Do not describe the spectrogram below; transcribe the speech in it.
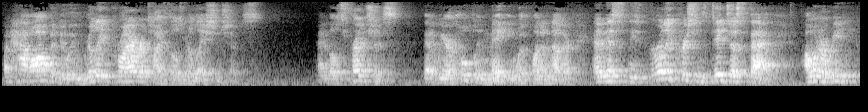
But how often do we really prioritize those relationships and those friendships that we are hopefully making with one another? And this, these early Christians did just that. I want to read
